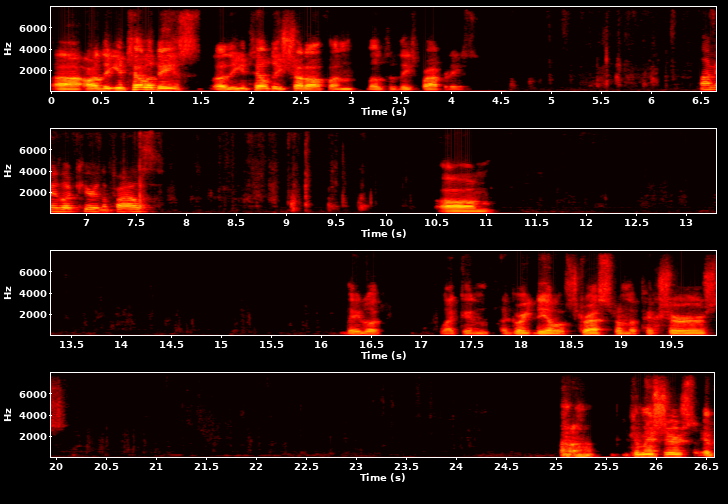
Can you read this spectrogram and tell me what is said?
uh, are the utilities are the utilities shut off on both of these properties? Let me look here in the files. Um, they look like in a great deal of stress from the pictures. Commissioners, if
